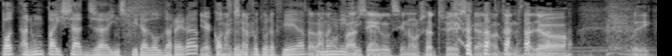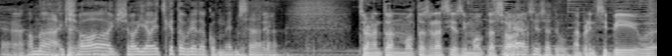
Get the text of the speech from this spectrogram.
pot, en un paisatge inspirador al darrere, Ja pot fer una fotografia Serà magnífica. molt fàcil, si no ho saps fer és que no tens d'allò. Vull dir que... Home, això, això ja veig que t'hauré de convèncer. Sí. Joan Anton, moltes gràcies i molta sort. Gràcies a tu. En principi eh,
